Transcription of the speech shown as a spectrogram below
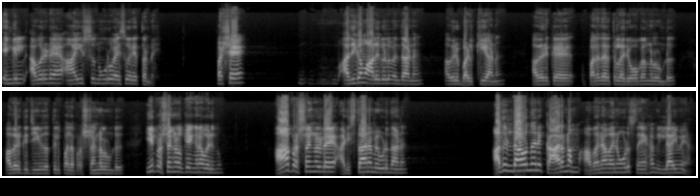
എങ്കിൽ അവരുടെ ആയുസ് നൂറ് വയസ്സ് വരെ എത്തണ്ടേ? പക്ഷേ അധികം ആളുകളും എന്താണ്? അവർ ബൾക്കിയാണ്. അവർക്ക് പലതരത്തിലുള്ള രോഗങ്ങളുണ്ട്. അവർക്ക് ജീവിതത്തിൽ പല പ്രശ്നങ്ങളുണ്ട്. ഈ പ്രശ്നങ്ങളൊക്കെ എങ്ങനെ വരുന്നു? ആ പ്രശ്നങ്ങളുടെ അടിസ്ഥാനം എവിടുന്നാണ്? അതുണ്ടാവുന്നതിന് കാരണം അവനവനോട് സ്നേഹമില്ലായ്മയാണ്.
